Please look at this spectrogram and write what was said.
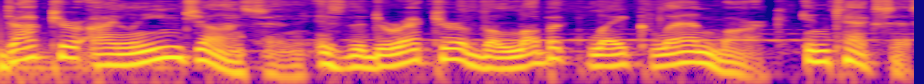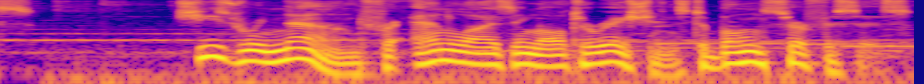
Dr. Eileen Johnson is the director of the Lubbock Lake Landmark in Texas. She's renowned for analyzing alterations to bone surfaces.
